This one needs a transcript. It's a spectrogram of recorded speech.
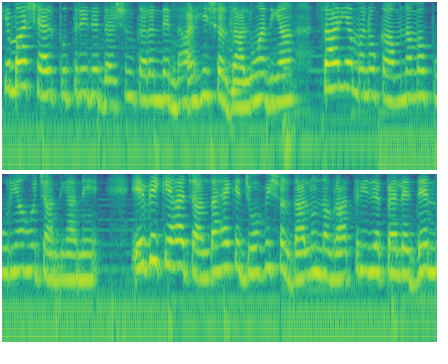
ਕਿ ਮਾਂ ਸ਼ੈਲਪੁੱਤਰੀ ਦੇ ਦਰਸ਼ਨ ਕਰਨ ਦੇ ਨਾਲ ਹੀ ਸ਼ਰਧਾਲੂਆਂ ਦੀਆਂ ਸਾਰੀਆਂ ਮਨੋਕਾਮਨਾਵਾਂ ਪੂਰੀਆਂ ਹੋ ਜਾਂਦੀਆਂ ਨੇ। ਇਹ ਵੀ ਕਿਹਾ ਜਾਂਦਾ ਹੈ ਕਿ ਜੋ ਵੀ ਸ਼ਰਧਾਲੂ ਨਵਰਾਤਰੀ ਦੇ ਪਹਿਲੇ ਦਿਨ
